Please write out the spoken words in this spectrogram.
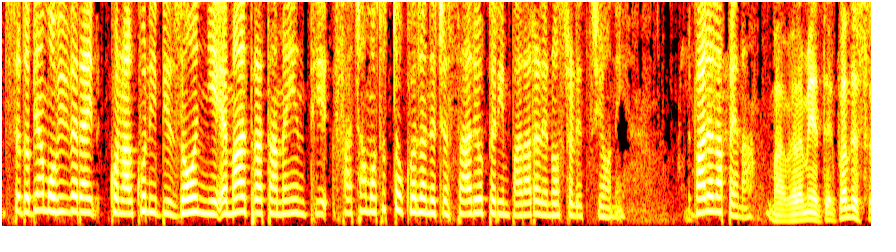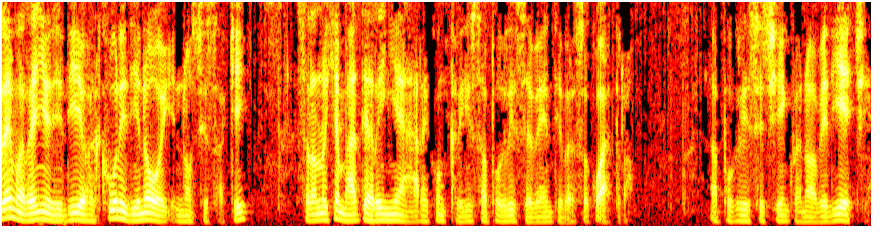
Se dobbiamo vivere con alcuni bisogni e maltrattamenti, facciamo tutto quello necessario per imparare le nostre lezioni. Vale la pena. Ma veramente, quando saremo nel regno di Dio, alcuni di noi, non si sa chi, saranno chiamati a regnare con Cristo, Apocalisse 20, verso 4, Apocalisse 5, 9, 10,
